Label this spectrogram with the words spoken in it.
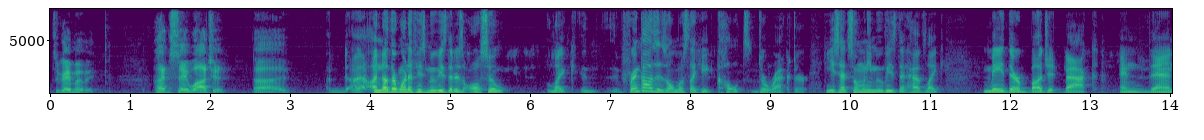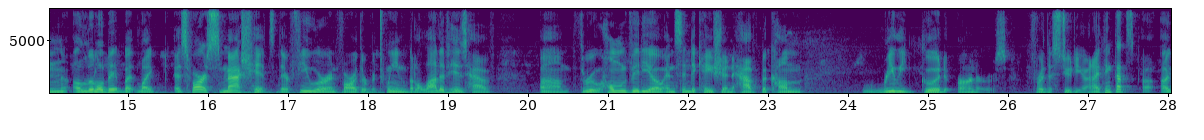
It's a great movie. I'd say watch it. Uh, Uh, another one of his movies that is also like Frank Oz is almost like a cult director. He's had so many movies that have like made their budget back and then a little bit, but like as far as smash hits, they're fewer and farther between. But a lot of his have um, through home video and syndication have become really good earners for the studio. And I think that's uh, uh,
